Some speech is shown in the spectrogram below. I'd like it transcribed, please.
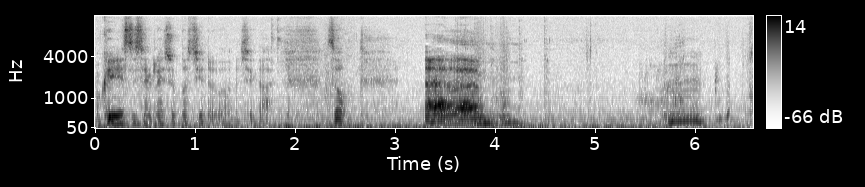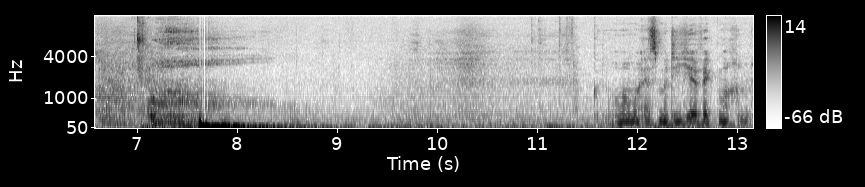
Okay, jetzt ist ja gleich so passiert, aber ist egal. So. Ähm. Mm. Gut, dann wollen wir mal erstmal die hier wegmachen.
